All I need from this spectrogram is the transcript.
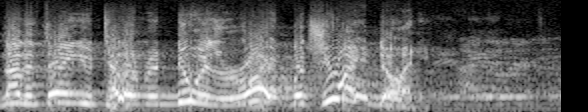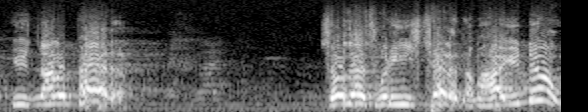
Now, the thing you tell them to do is right, but you ain't doing it. You're not a pattern. So that's what he's telling them, how you do.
